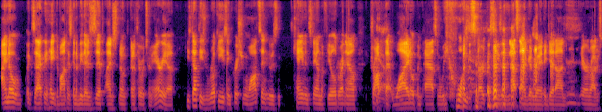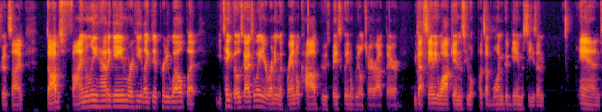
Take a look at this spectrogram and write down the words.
I know exactly, hey, Davante's going to be there, zip. I just know going to throw it to an area. He's got these rookies and Christian Watson, who's can't even stay on the field right now. Dropped yeah. that wide open pass in week one to start the season. That's not a good way to get on Aaron Rodgers' good side. Doubs finally had a game where he like did pretty well, but you take those guys away and you're running with Randall Cobb, who's basically in a wheelchair out there. You've got Sammy Watkins, who puts up one good game a season, and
